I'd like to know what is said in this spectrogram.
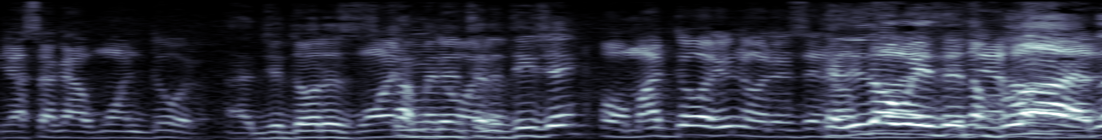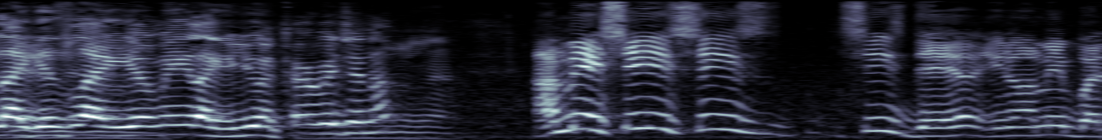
Yes, I got one daughter. Uh, your daughter's One coming daughter. into the DJ? Oh, my daughter, you know, there's in Because it's blood. always in the her blood. Like, yeah, it's yeah. like, you know what I mean? Like, you encouraging her? Yeah. I mean, she's she's she's there. You know what I mean? But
